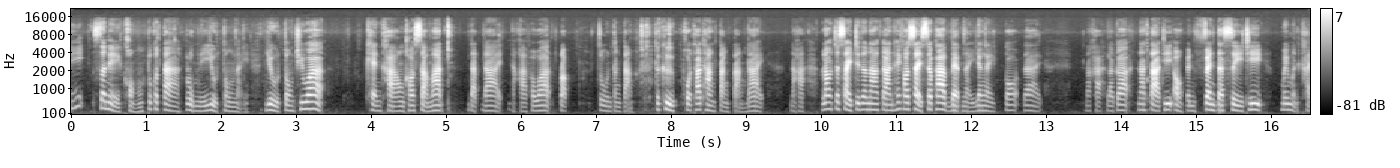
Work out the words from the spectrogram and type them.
นะคะท่านี้เสน่ห์ของตุ๊กตากลุ่มนี้อยู่ตรงไหน อยู่ตรงที่ว่าแขนขาของเขาสามารถดัดได้นะคะ เพราะว่าปรับจูนต่างๆ ก็คือโพท่าทางต่างๆได้นะคะ เราจะใส่จินตนาการให้เขาใส่เสื้อผ้าแบบไหนยังไงก็ได้นะคะ แล้วก็หน้าตาที่ออกเป็นแฟนตาซีที่ไม่เหมือนใคร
